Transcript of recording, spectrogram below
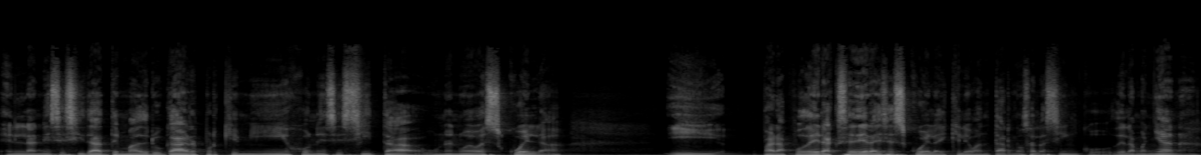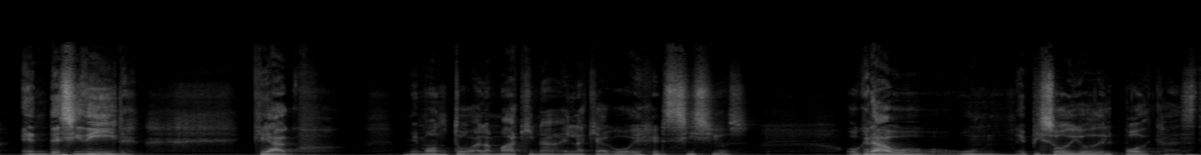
en la necesidad de madrugar porque mi hijo necesita una nueva escuela y para poder acceder a esa escuela hay que levantarnos a las 5 de la mañana en decidir qué hago. Me monto a la máquina en la que hago ejercicios o grabo un episodio del podcast.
